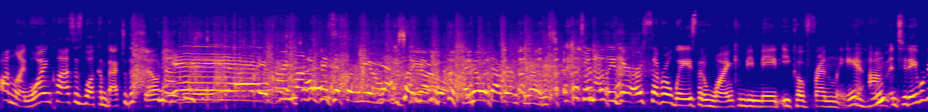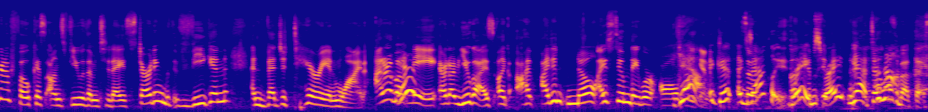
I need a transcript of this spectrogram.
online wine classes. Welcome back to the show, Natalie. Yay! We love a visit from you. Yes, I know. I know what that represents. So Natalie, there are several ways that a wine can be made eco-friendly. Mm-hmm. Um, and today we're gonna focus on a few of them today, starting with vegan and vegetarian wine. I don't know about Yeah. me, or you guys, like I, I didn't know, I assumed they were all Yeah, vegan. So, exactly. like, Grapes, it- right? Yeah, tell us not. about this.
